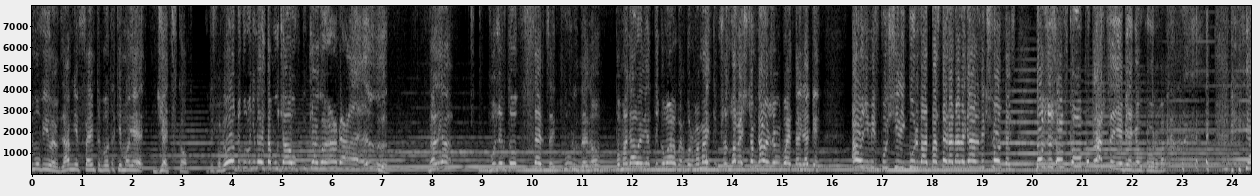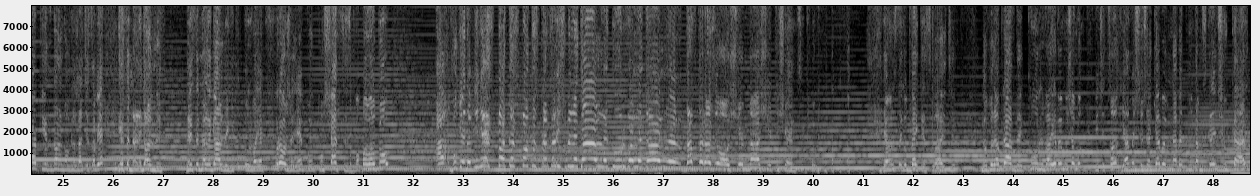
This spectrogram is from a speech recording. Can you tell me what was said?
mówiłem, dla mnie fame to było takie moje dziecko. I ktoś powie, o ty kurwa nie miałeś tam udziału w niczego. No ale ja włożyłem to w serce, kurde, no pomagałem jak tylko mogłem, kurwa majki przez głowę ściągałem, żeby było jak najlepiej. A oni mi wpuścili kurwa Adbustera na legalnych środkach. Dobrze, że on w koło po klatce nie biegał, kurwa. Ja pierdolę, wyobrażacie sobie? Jestem na legalnych. No jestem na legalnych i to kurwa jak w chorze, nie? Po, po siatce z po. A WG do mnie, nie, spoko, spoko, sprawdzaliśmy legalne, kurwa, legalne. Dawka razy 18 tysięcy, kurwa. Ja mam z tego bekę, słuchajcie. No bo naprawdę, kurwa, ja bym musiał mu... Wiecie co? Ja myślę, że jak ja bym nawet mu tam skręcił kark,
